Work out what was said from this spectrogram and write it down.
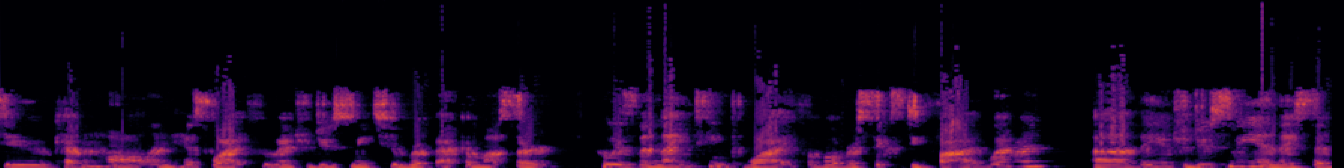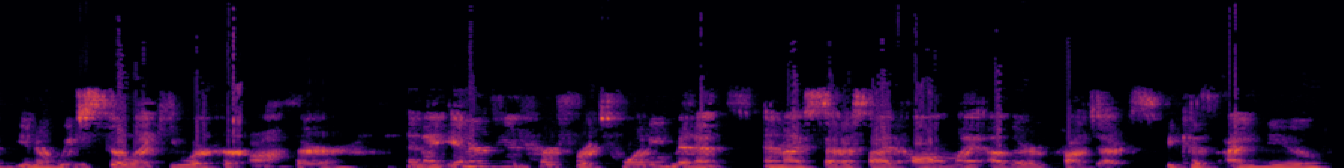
to Kevin Hall and his wife, who introduced me to Rebecca Musser, who is the 19th wife of over 65 women. Uh, they introduced me and they said, you know, we just feel like you are her author. And I interviewed her for 20 minutes and I set aside all my other projects because I knew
